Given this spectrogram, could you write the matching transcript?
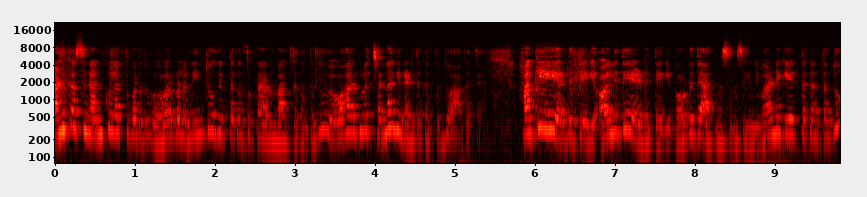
ಹಣಕಾಸಿನ ಅನುಕೂಲ ಆಗ್ತಾ ಬರೋದು, ವ್ಯವಹಾರಗಳು ನಿಂತೋಗಿರ್ತಕ್ಕಂಥ ಪ್ರಾರಂಭ ಆಗ್ತಕ್ಕಂಥದ್ದು, ವ್ಯವಹಾರಗಳು ಚೆನ್ನಾಗಿ ನಡೀತಕ್ಕಂಥದ್ದು ಆಗುತ್ತೆ. ಹಾಗೆಯೇ ಎರಡು ರೀತಿಯಾಗಿ ಆಯಿಲ್ ಇದೆ ಎರಡು ರೀತಿಯಾಗಿ ಪೌಡರ್ ಇದೆ, ಆತ್ಮ ಸಮಸ್ಯೆಗೆ ನಿವಾರಣೆಗೆ ಇರ್ತಕ್ಕಂಥದ್ದು.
